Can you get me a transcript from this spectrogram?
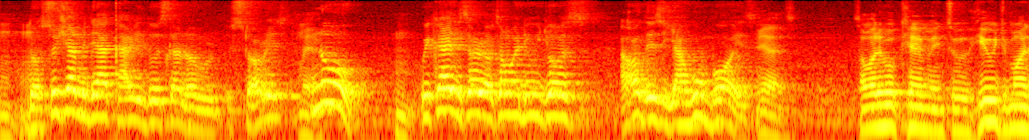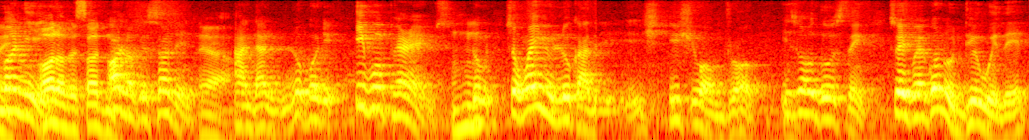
Mm-hmm. Does social media carry those kind of stories? Yeah. No. Hmm. We carry the story of somebody who just, all these Yahoo boys. Yes. Somebody who came into huge money, Money. all of a sudden. all of a sudden. Yeah. And then nobody, even parents. Mm-hmm. don't- So when you look at the issue of drug, it's all those things. So if we're going to deal with it,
